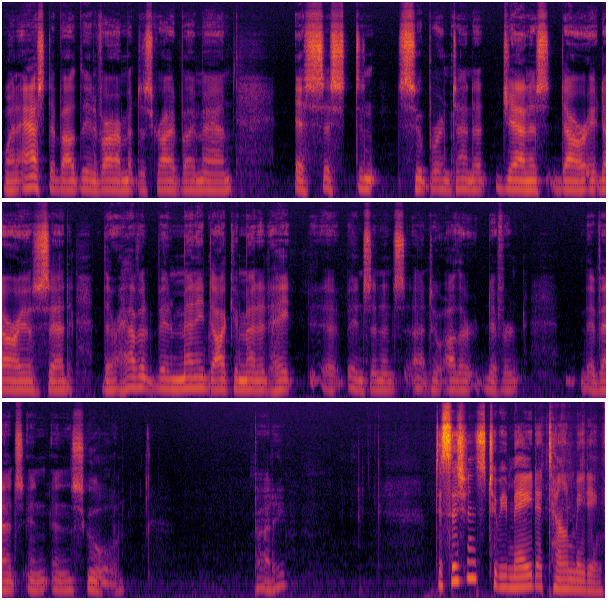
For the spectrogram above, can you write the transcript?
When asked about the environment described by Mann, Assistant Superintendent Janice Dar- Darias said there haven't been many documented hate uh, incidents uh, to other different events in, in school. Patty? Decisions to be made at town meeting.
